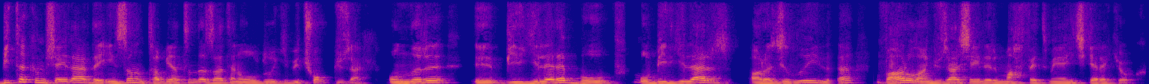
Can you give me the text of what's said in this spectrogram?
bir takım şeyler de insanın tabiatında zaten olduğu gibi çok güzel. Onları e, bilgilere boğup o bilgiler aracılığıyla var olan güzel şeyleri mahvetmeye hiç gerek yok.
